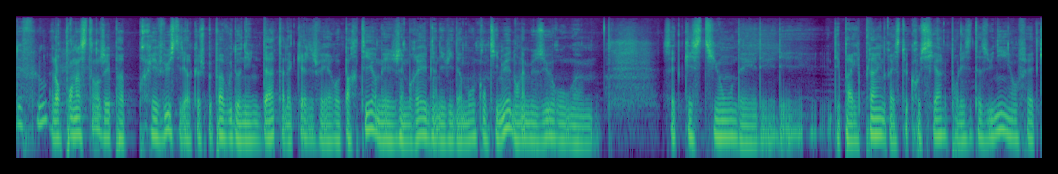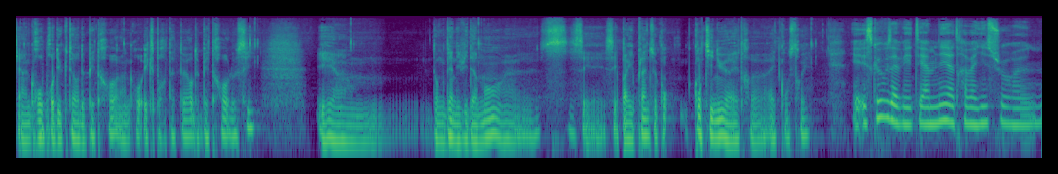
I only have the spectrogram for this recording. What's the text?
de flou? Alors pour l'instant, j'ai pas prévu, c'est-à-dire que je peux pas vous donner une date à laquelle je vais repartir, mais j'aimerais bien évidemment continuer dans la mesure où cette question des, des, des, des, pipelines reste cruciale pour les États-Unis en fait, qui est un gros producteur de pétrole, un gros exportateur de pétrole aussi. Et donc bien évidemment, euh, ces, pipelines continuent à être, à être construits. Est-ce que vous avez été amené à travailler sur euh,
